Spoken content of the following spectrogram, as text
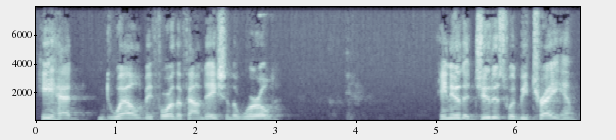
he had dwelled before the foundation of the world. He knew that Judas would betray him.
